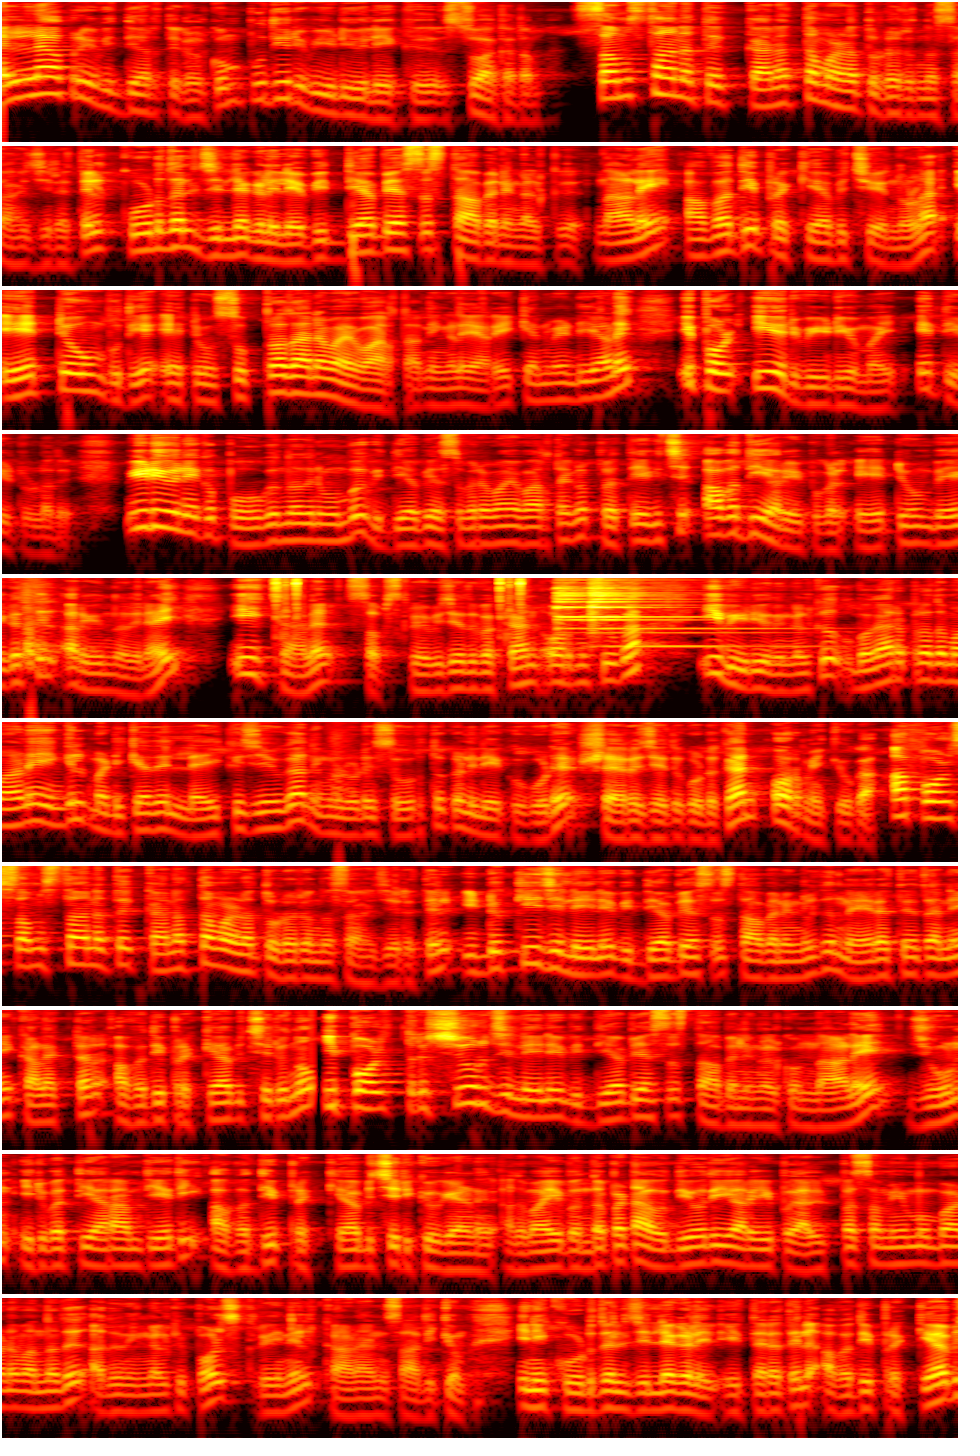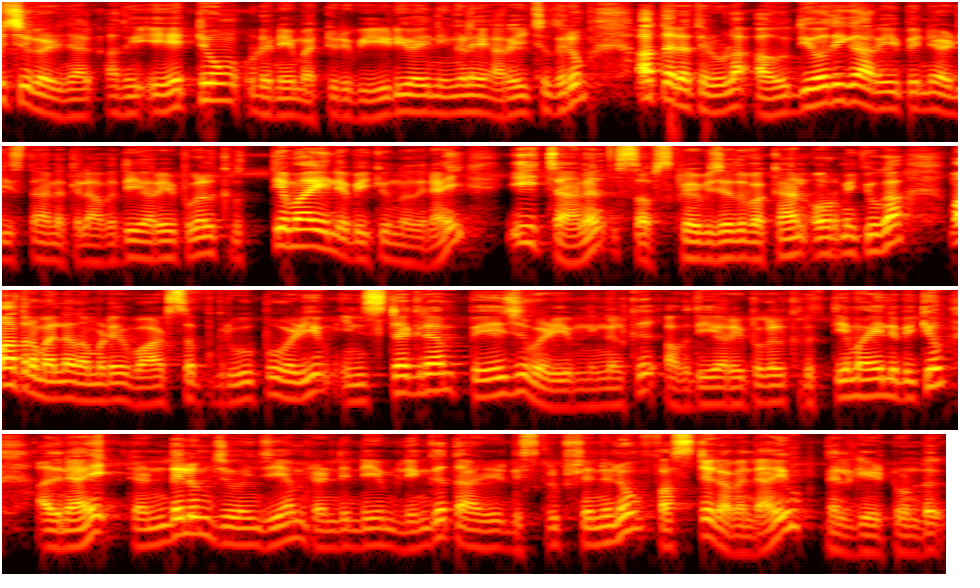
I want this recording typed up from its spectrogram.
എല്ലാ പ്രിയ വിദ്യാർത്ഥികൾക്കും പുതിയൊരു വീഡിയോയിലേക്ക് സ്വാഗതം. സംസ്ഥാനത്ത് കനത്ത മഴ തുടരുന്ന സാഹചര്യത്തിൽ കൂടുതൽ ജില്ലകളിലെ വിദ്യാഭ്യാസ സ്ഥാപനങ്ങൾക്ക് നാളെ അവധി പ്രഖ്യാപിച്ചു എന്നുള്ള ഏറ്റവും പുതിയ ഏറ്റവും സുപ്രധാനമായ വാർത്ത നിങ്ങളെ അറിയിക്കാൻ വേണ്ടിയാണ് ഇപ്പോൾ ഈ ഒരു വീഡിയോയുമായി എത്തിയിട്ടുള്ളത്. വീഡിയോയിലേക്ക് പോകുന്നതിന് മുമ്പ് വിദ്യാഭ്യാസപരമായ വാർത്തകൾ പ്രത്യേകിച്ച് അവധി അറിയിപ്പുകൾ ഏറ്റവും വേഗത്തിൽ അറിയുന്നതിനായി ഈ ചാനൽ സബ്സ്ക്രൈബ് ചെയ്ത് വെക്കാൻ ഓർമ്മിക്കുക. ഈ വീഡിയോ നിങ്ങൾക്ക് ഉപകാരപ്രദമാണ് എങ്കിൽ മടിക്കാതെ ലൈക്ക് ചെയ്യുക നിങ്ങളുടെ സുഹൃത്തുക്കളിലേക്ക് കൂടെ ഷെയർ ചെയ്ത് കൊടുക്കാൻ ഓർമ്മിക്കുക. അപ്പോൾ സംസ്ഥാനത്ത് കനത്ത തുടരുന്ന സാഹചര്യത്തിൽ. ഇടുക്കി ജില്ലയിലെ വിദ്യാഭ്യാസ സ്ഥാപനങ്ങൾക്ക് നേരത്തെ തന്നെ കളക്ടർ അവധി പ്രഖ്യാപിച്ചിരുന്നു. ഇപ്പോൾ തൃശൂർ ജില്ലയിലെ വിദ്യാഭ്യാസ സ്ഥാപനങ്ങൾക്കും നാളെ ജൂൺ ഇരുപത്തിയാറാം തീയതി അവധി പ്രഖ്യാപിച്ചിരിക്കുകയാണ്. അതുമായി ബന്ധപ്പെട്ട ഔദ്യോഗിക അറിയിപ്പ് അല്പസമയം മുമ്പാണ് വന്നത്. അത് നിങ്ങൾക്കിപ്പോൾ സ്ക്രീനിൽ കാണാൻ സാധിക്കും. ഇനി കൂടുതൽ ജില്ലകളിൽ ഇത്തരത്തിൽ അവധി പ്രഖ്യാപിച്ചു കഴിഞ്ഞാൽ അത് ഏറ്റവും ഉടനെ മറ്റൊരു വീഡിയോയായി നിങ്ങളെ അറിയിച്ചു തരും. അത്തരത്തിലുള്ള ഔദ്യോഗിക അറിയിപ്പിന്റെ അടിസ്ഥാനത്തിൽ അവധി അറിയിപ്പുകൾ കൃത്യമായി ലഭിക്കുന്നതിനായി ഈ ചാനൽ സബ്സ്ക്രൈബ് ചെയ്ത് വെക്കാൻ ഓർമ്മിക്കുക. മാത്രമല്ല നമ്മുടെ വാട്സപ്പ് ഗ്രൂപ്പ് വഴിയും ഇൻസ്റ്റാഗ്രാം പേജ് വഴിയും നിങ്ങൾക്ക് അവധി അറിയിപ്പുകൾ കൃത്യമായി ലഭിക്കും. അതിനായി രണ്ടിലും ജോയിൻ ചെയ്യാം. രണ്ടിന്റെയും ലിങ്ക് താഴെ ഡിസ്ക്രിപ്ഷനിലും ഫസ്റ്റ് കമന്റായും നൽകിയിട്ടുണ്ട്.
